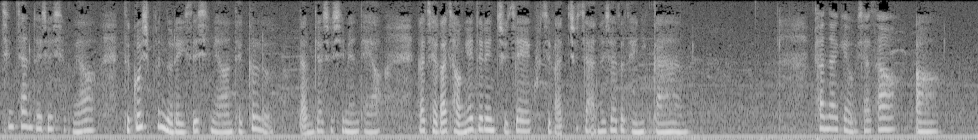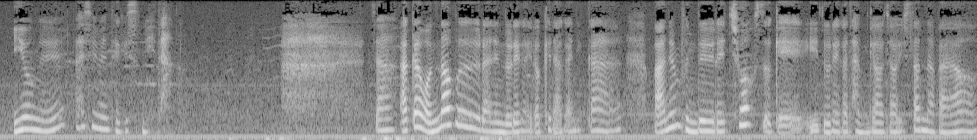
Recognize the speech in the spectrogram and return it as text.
칭찬도 해주시고요. 듣고 싶은 노래 있으시면 댓글로 남겨주시면 돼요. 그러니까 제가 정해드린 주제에 굳이 맞추지 않으셔도 되니까 편하게 오셔서 어, 이용을 하시면 되겠습니다. 자, 아까 원러브라는 노래가 이렇게 나가니까 많은 분들의 추억 속에 이 노래가 담겨져 있었나 봐요.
